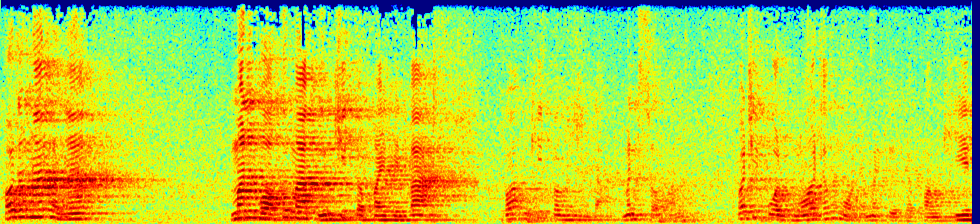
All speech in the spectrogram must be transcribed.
เพราะทั้งนั้นแหละนะมันบอกขึ้นมาขืนคิดต่อไปเป็นบ้า ความคิดก็มันดับมันสอนว่าที่ปวดหัวทั้งหมดเนี่ยมันเกิดจากความคิด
